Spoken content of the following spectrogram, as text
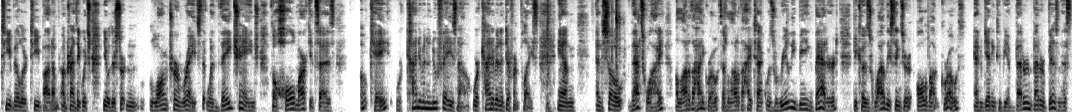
T bill or T bond. I'm, I'm trying to think which, you know, there's certain long term rates that when they change, the whole market says, okay, we're kind of in a new phase now. We're kind of in a different place. And, and so that's why a lot of the high growth and a lot of the high tech was really being battered because while these things are all about growth and getting to be a better and better business,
